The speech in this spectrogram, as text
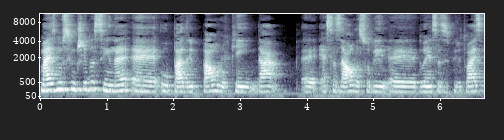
Mas no sentido assim, né? É, o padre Paulo, quem dá é, essas aulas sobre é, doenças espirituais,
